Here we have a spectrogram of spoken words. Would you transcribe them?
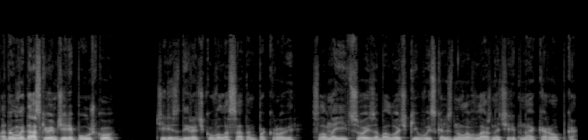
Потом вытаскиваем черепушку. Через дырочку в волосатом покрове, словно яйцо из оболочки, выскользнула влажная черепная коробка.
